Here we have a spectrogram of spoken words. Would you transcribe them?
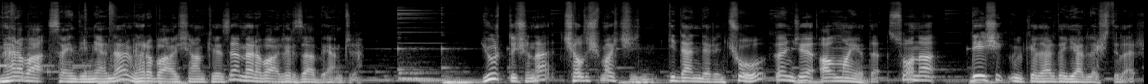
Merhaba sayın dinleyenler, merhaba Ayşe Hanım teyze, merhaba Ali Rıza Bey amca. Yurt dışına çalışmak için gidenlerin çoğu önce Almanya'da, sonra değişik ülkelerde yerleştiler.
